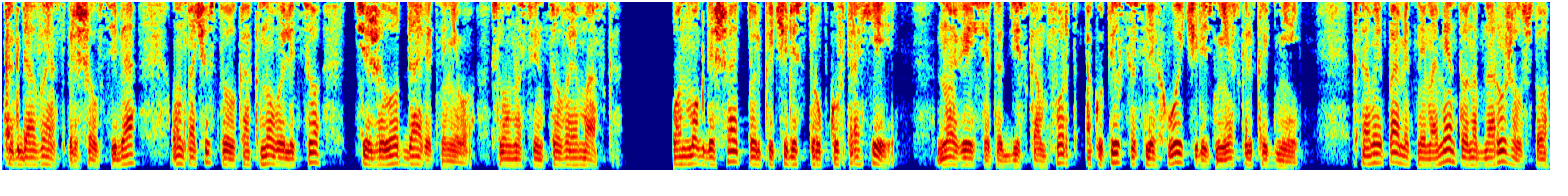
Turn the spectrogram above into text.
Когда Венс пришел в себя, он почувствовал, как новое лицо тяжело давит на него, словно свинцовая маска. Он мог дышать только через трубку в трахее, но весь этот дискомфорт окупился с лихвой через несколько дней. В самый памятный момент он обнаружил, что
